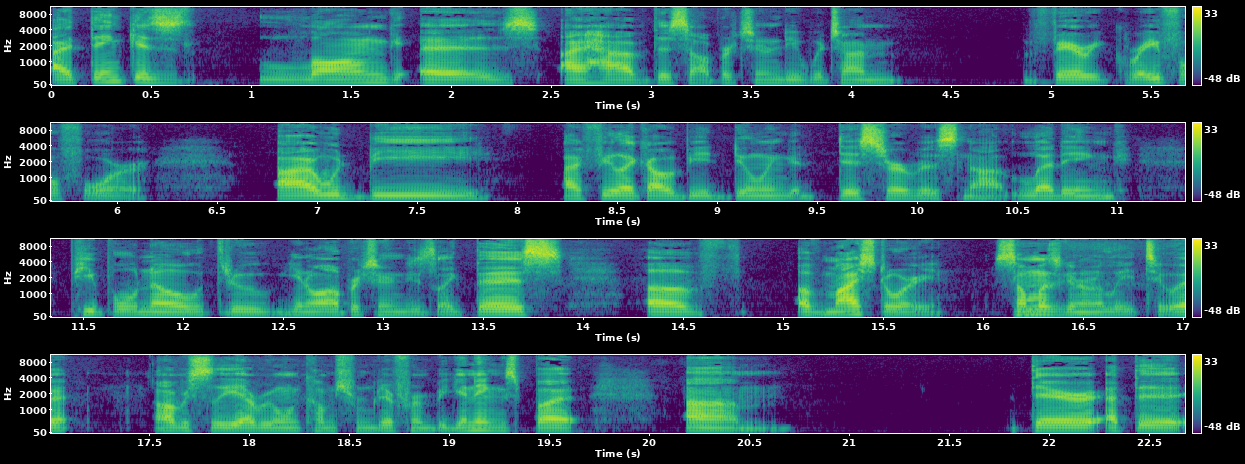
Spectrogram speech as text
I think as long as I have this opportunity, which I'm very grateful for, I would be I feel like I would be doing a disservice not letting people know through, you know, opportunities like this of of my story. Someone's gonna relate to it. Obviously everyone comes from different beginnings, but um there at the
